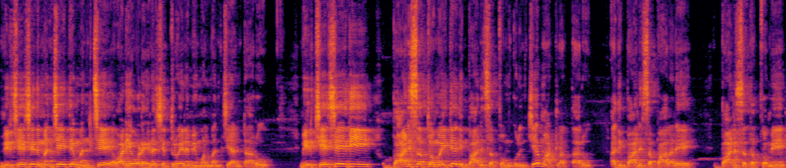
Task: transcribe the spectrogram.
మీరు చేసేది మంచి అయితే మంచే వాడు ఎవడైనా శత్రువైనా మిమ్మల్ని మంచి అంటారు. మీరు చేసేది బానిసత్వం అయితే అది బానిసత్వం గురించే మాట్లాడతారు. అది బానిస పాలనే. బానిసతత్వమే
